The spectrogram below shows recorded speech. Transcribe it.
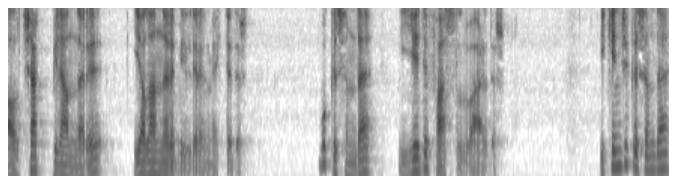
alçak planları, yalanları bildirilmektedir. Bu kısımda yedi fasıl vardır. İkinci kısımda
